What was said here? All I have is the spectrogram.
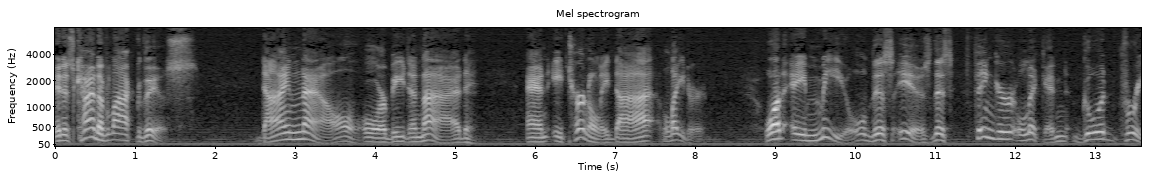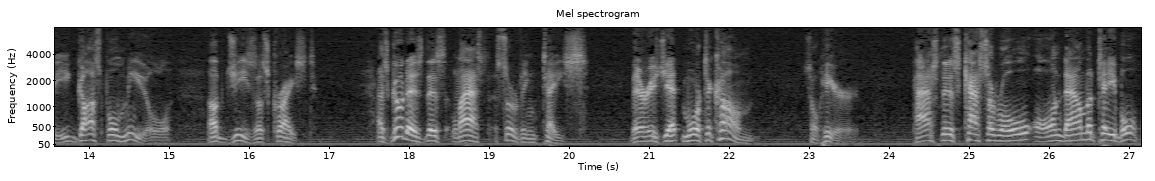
It is kind of like this dine now or be denied and eternally die later. What a meal this is, this finger licking, good, free gospel meal of Jesus Christ. As good as this last serving tastes, there is yet more to come. So here, pass this casserole on down the table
